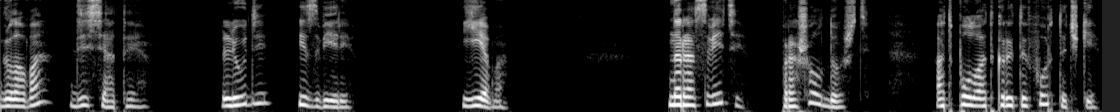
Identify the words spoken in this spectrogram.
Глава десятая. Люди и звери. Ева. На рассвете прошел дождь. От полуоткрытой форточки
